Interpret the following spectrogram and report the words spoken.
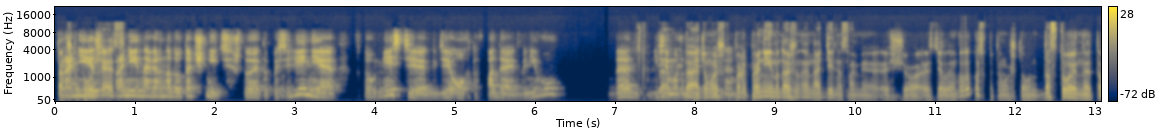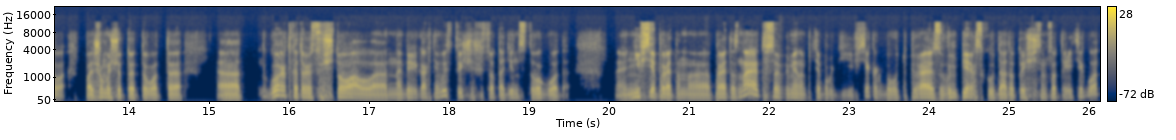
Так про, ней, получается... про ней, наверное, надо уточнить, что это поселение в том месте, где Охта впадает в Неву, да, не да, все можем Да, я думаю, что про, про ней мы даже, наверное, отдельно с вами еще сделаем выпуск, потому что он достоин этого. По большому счету, это вот э, э город, который существовал э, на берегах Невы с 1611 года. Э, не все про это, э, про это знают в современном Петербурге, и все как бы вот упираются в имперскую дату 1703 год.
